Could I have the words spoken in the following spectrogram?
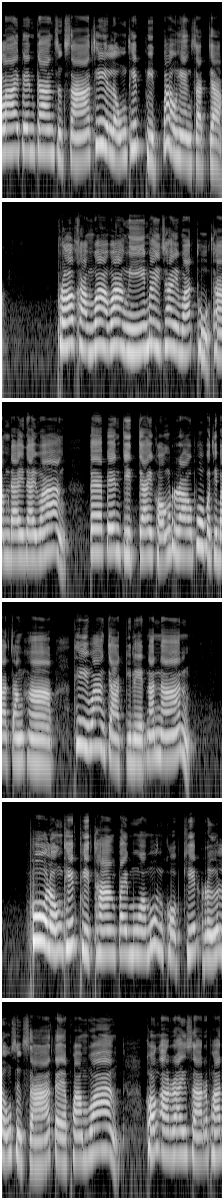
กลายเป็นการศึกษาที่หลงทิศผิดเป้าแห่งสัจจะเพราะคำว่าว่างนี้ไม่ใช่วัตถุธรรมใดๆว่าง แต่เป็นจิตใจของเราผู้ปฏิบัติต่างหาก ที่ว่างจากกิเลสนั้นๆ ผู้หลงทิศผิดทางไปมัวมุ่นขบคิดหรือหลงศึกษาแต่ความว่าง ของอะไรสารพัด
